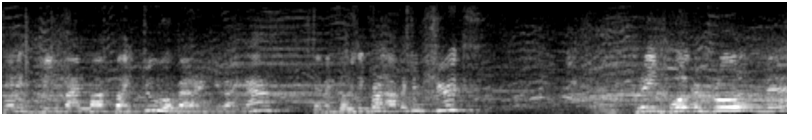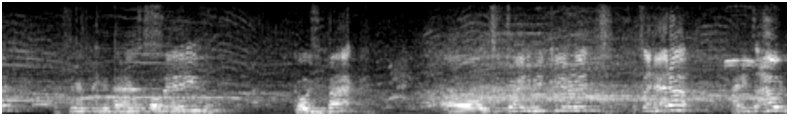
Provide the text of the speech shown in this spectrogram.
Zenith being man marked by two apparently right now. Stefan goes in front, Akashan shoots. And great ball control there. Safely in the And hands it's a of save. Goes back. Oh, it's trying to be clearance. It's a header. And it's out.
